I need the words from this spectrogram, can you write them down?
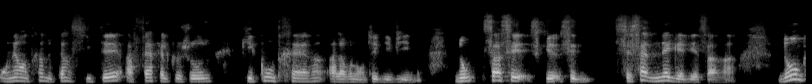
on est en train de t'inciter à faire quelque chose qui est contraire à la volonté divine. Donc ça c'est c'est ça Neged Yesara. Donc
